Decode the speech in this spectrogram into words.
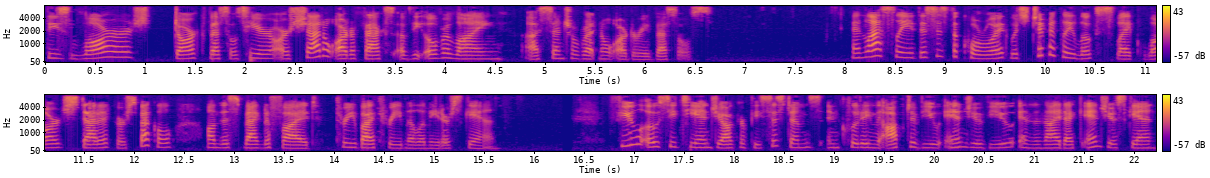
These large dark vessels here are shadow artifacts of the overlying uh, central retinal artery vessels. And lastly, this is the choroid, which typically looks like large static or speckle on this magnified 3 by 3 millimeter scan. Few OCT angiography systems, including the Optovue AngioVue and the Nidek AngioScan,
